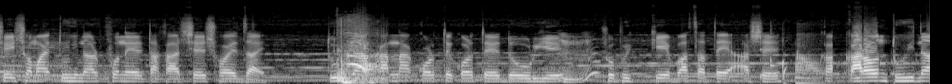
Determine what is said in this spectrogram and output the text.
সেই সময় তুহিনার ফোনের টাকা শেষ হয়ে যায়। তুহিনা কান্না করতে করতে দৌড়িয়ে শফিককে বাঁচাতে আসে। কারণ তুহিনা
